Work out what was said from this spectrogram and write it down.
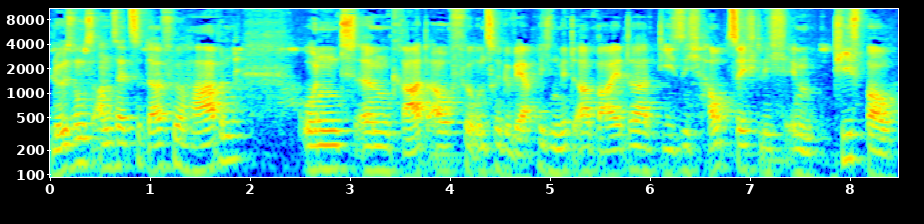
Lösungsansätze dafür haben. Und ähm, gerade auch für unsere gewerblichen Mitarbeiter, die sich hauptsächlich im Tiefbau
